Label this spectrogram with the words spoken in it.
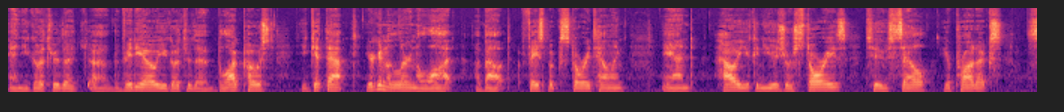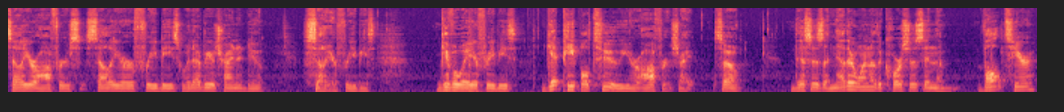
and you go through the uh, the video, you go through the blog post, you get that. You're going to learn a lot about Facebook storytelling and how you can use your stories to sell your products, sell your offers, sell your freebies, whatever you're trying to do. Sell your freebies, give away your freebies, get people to your offers, right? So, this is another one of the courses in the vaults here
